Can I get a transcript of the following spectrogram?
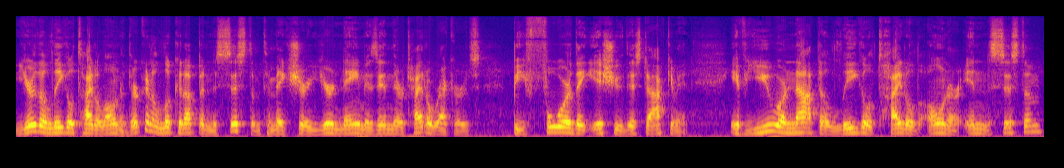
you're the legal title owner. They're going to look it up in the system to make sure your name is in their title records before they issue this document. If you are not the legal titled owner in the system,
